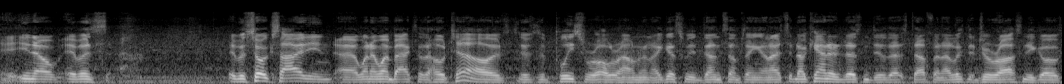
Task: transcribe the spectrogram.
you know, it was it was so exciting uh, when I went back to the hotel. It was the police were all around, and I guess we'd done something. And I said, "No, Canada doesn't do that stuff." And I looked at Drew Ross, and he goes.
